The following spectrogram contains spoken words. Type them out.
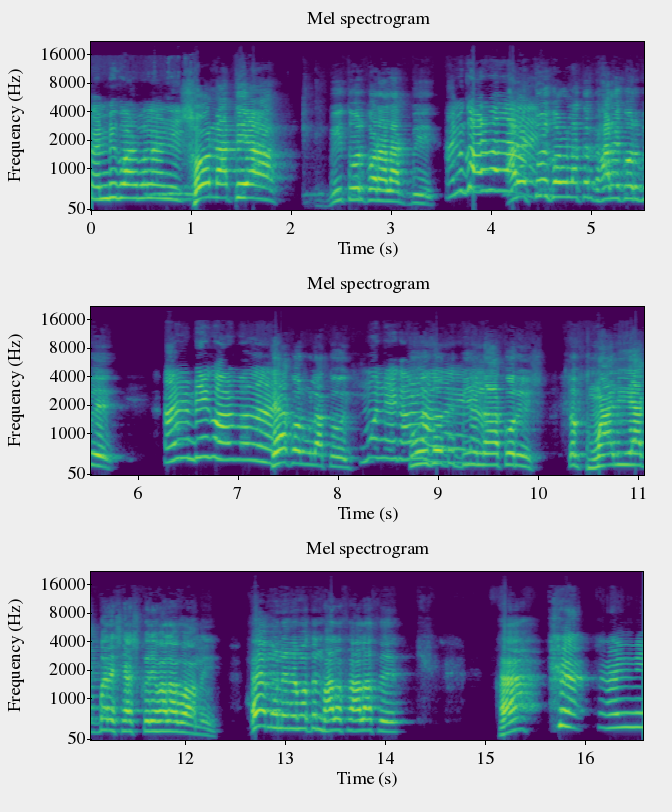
আমি করব না। শোন নাতিয়া ভিতর করা লাগবে। আমি করব না আরে তুই তোর ঘাড়ে করবে। আমি বিয়ে করব না। কে করবলা তুই? তুই যদি বিয়ে না। করিস তো মারি একবারে শেষ করে ফেলাবো আমি। এ মনের মতন ভালো চাল আছে। হ্যাঁ? আমি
